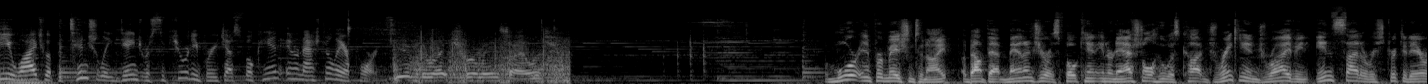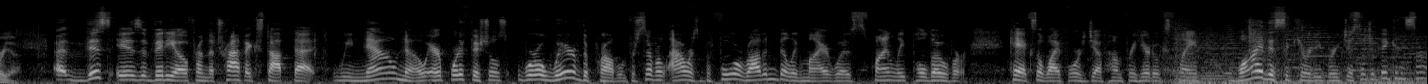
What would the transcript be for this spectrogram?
DUI to a potentially dangerous security breach at Spokane International Airport. Give the right to remain silent. More information tonight about that manager at Spokane International who was caught drinking and driving inside a restricted area. Uh, this is a video from the traffic stop that we now know airport officials were aware of the problem for several hours before Robin Billigmeier was finally pulled over. KXLY4's Jeff Humphrey here to explain why this security breach is such a big concern.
